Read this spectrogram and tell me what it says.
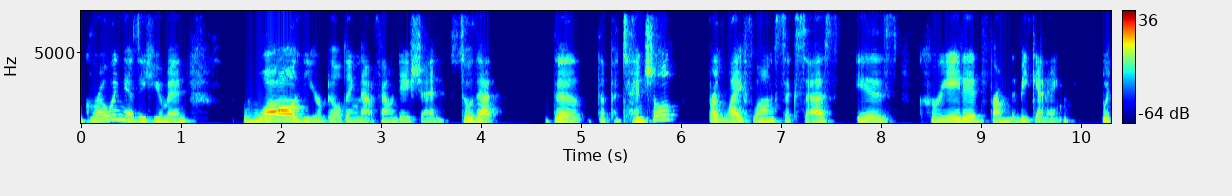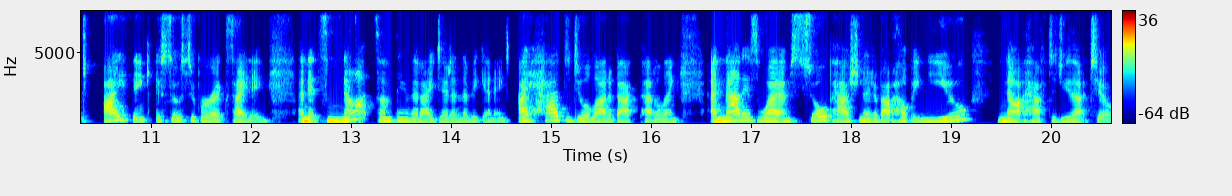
growing as a human while you're building that foundation so that the the potential for lifelong success is created from the beginning which I think is so super exciting. And it's not something that I did in the beginning. I had to do a lot of backpedaling. And that is why I'm so passionate about helping you not have to do that too.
